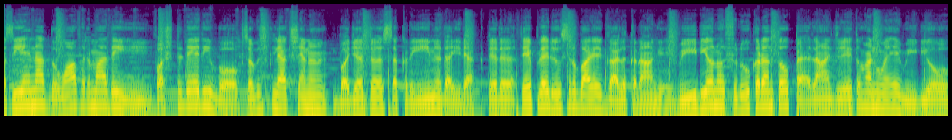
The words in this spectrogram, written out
ਅਸੀਂ ਇਹਨਾਂ ਦੋਵਾਂ ਫਿਲਮਾਂ ਦੀ ਫਸਟ ਡੇ ਦੀ box office collection budget screen director ਤੇ ਪ੍ਰੋਡਿਊਸਰ ਬਾਰੇ ਗੱਲ ਕਰਾਂਗੇ। ਵੀਡੀਓ ਨੂੰ ਸ਼ੁਰੂ ਕਰਨ ਤੋਂ ਪਹਿਲਾਂ ਜੇ ਤੁਹਾਨੂੰ ਇਹ ਵੀਡੀਓ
